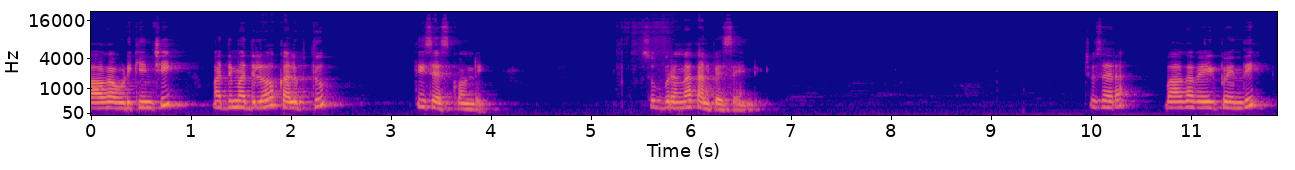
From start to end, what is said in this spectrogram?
బాగా ఉడికించి మధ్య మధ్యలో కలుపుతూ తీసేసుకోండి. శుభ్రంగా కలిపేసేయండి. చూసారా? బాగా వేగిపోయింది.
